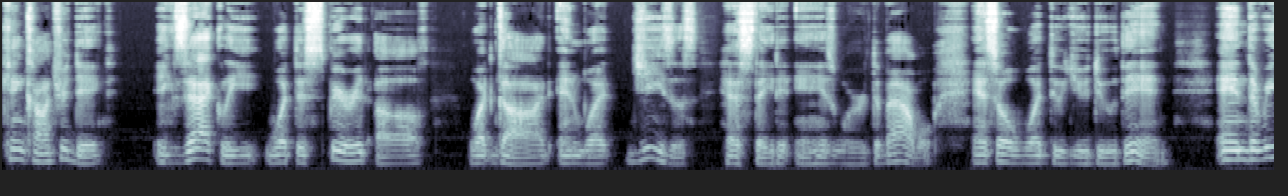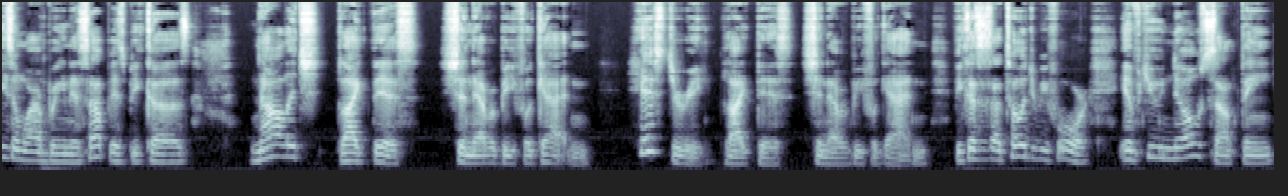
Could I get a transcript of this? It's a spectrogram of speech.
can contradict exactly what the spirit of what God and what Jesus has stated in his word, the Bible. And so what do you do then? And the reason why I bring this up is because knowledge like this should never be forgotten. History like this should never be forgotten. Because as I told you before, if you know something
